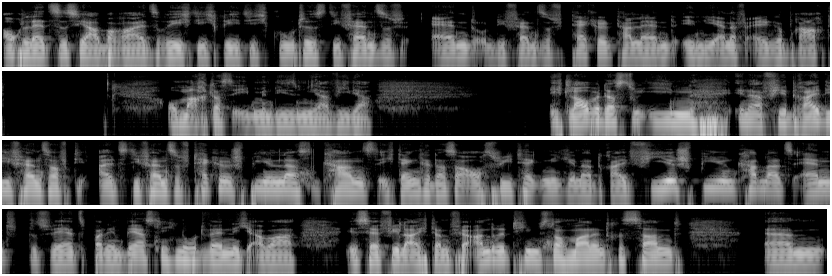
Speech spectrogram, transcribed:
auch letztes Jahr bereits richtig, richtig gutes Defensive End und Defensive Tackle Talent in die NFL gebracht und macht das eben in diesem Jahr wieder. Ich glaube, dass du ihn in einer 4-3-Defense als Defensive Tackle spielen lassen kannst. Ich denke, dass er auch Three-Technik in einer 3-4 spielen kann als End. Das wäre jetzt bei den Bears nicht notwendig, aber ist ja vielleicht dann für andere Teams nochmal interessant. Ähm,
